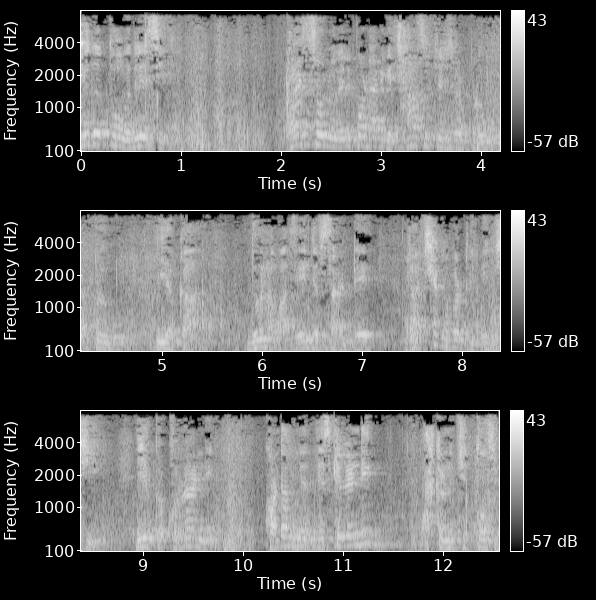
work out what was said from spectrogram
యూదత్వం వదిలేసి క్రైస్తవులు వెళ్ళిపోవడానికి ఛాన్స్ వచ్చేసినప్పుడు అప్పుడు ఈ యొక్క దూనవాసి ఏం చేస్తారంటే రక్షక భటులు ఇచ్చి ఈ యొక్క కుర్రాన్ని కొండల మీద తీసుకెళ్ళండి అక్కడి నుంచి తోసి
